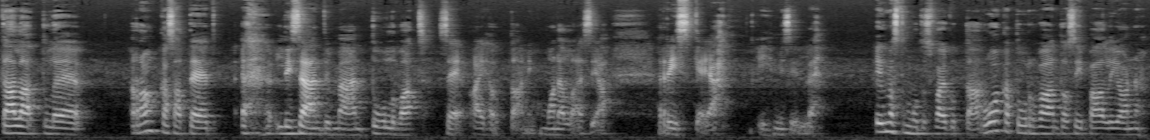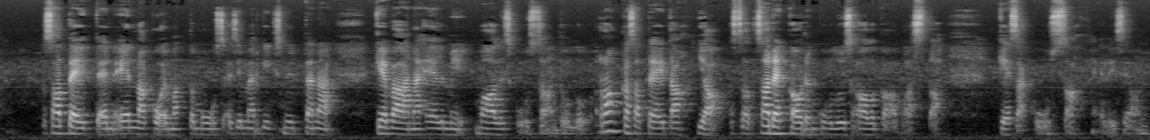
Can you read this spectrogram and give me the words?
Täällä tulee rankkasateet lisääntymään, tulvat, se aiheuttaa niin monenlaisia riskejä ihmisille. Ilmastonmuutos vaikuttaa ruokaturvaan tosi paljon, sateitten ennakoimattomuus. Esimerkiksi nyt tänä keväänä helmi-maaliskuussa on tullut rankkasateita ja sadekauden kuuluisi alkaa vasta kesäkuussa. Eli se on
